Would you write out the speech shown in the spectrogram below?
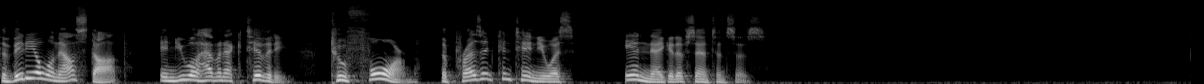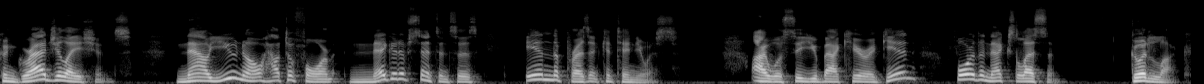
The video will now stop and you will have an activity to form the present continuous in negative sentences. Congratulations! Now you know how to form negative sentences in the present continuous. I will see you back here again for the next lesson. Good luck!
